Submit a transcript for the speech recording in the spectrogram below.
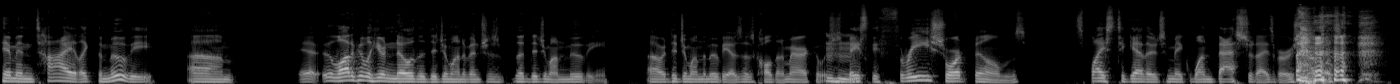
him and Tai, like the movie, um, eh, a lot of people here know the Digimon Adventures, the Digimon movie, uh, or Digimon the movie, as it was called in America, which Mhm. is basically three short films spliced together to make one bastardized version of it.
